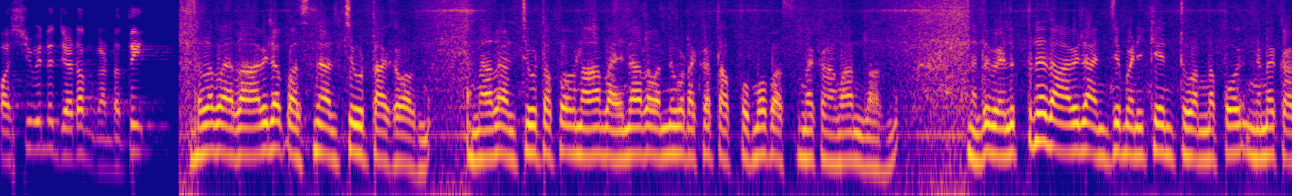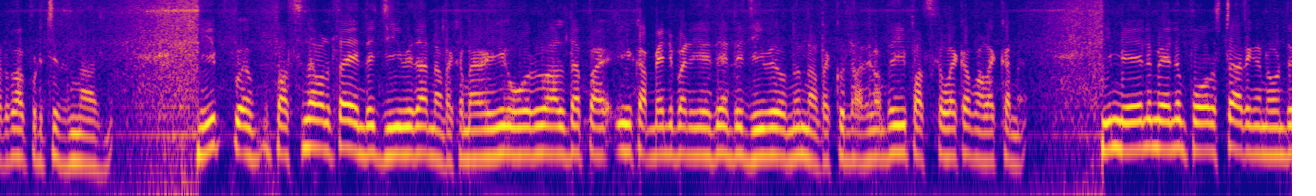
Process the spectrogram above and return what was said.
പശുവിന്റെ ജഡം കണ്ടെത്തി. രാവിലെ പശുവിനെ അഴിച്ചു വിട്ടാക്ക പറഞ്ഞു എന്നാലും അഴിച്ചു വിട്ടപ്പോൾ ഞാൻ വൈകുന്നേരം വന്ന് ഇവിടെയൊക്കെ തപ്പുമ്പോൾ പശുവിനെ കാണാനില്ലായിരുന്നു. എന്നിട്ട് വെളുപ്പിന് രാവിലെ അഞ്ച് മണിക്ക് എനിക്ക് വന്നപ്പോൾ ഇങ്ങനെ കടുവ പിടിച്ചിരുന്നായിരുന്നു ഈ പ- ബസ്സിനെ വളർത്താൻ എന്റെ ജീവിതം നടക്കണം. ഈ ഒരുപാളുടെ ഈ കമ്പനി പണി ചെയ്ത് എന്റെ ജീവിതം ഒന്നും നടക്കില്ല അതുകൊണ്ട് ഈ പശുക്കളൊക്കെ വളർക്കണം ഈ മേലും മേലും ഫോറസ്റ്റ് ആരെങ്ങനെ കൊണ്ട്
